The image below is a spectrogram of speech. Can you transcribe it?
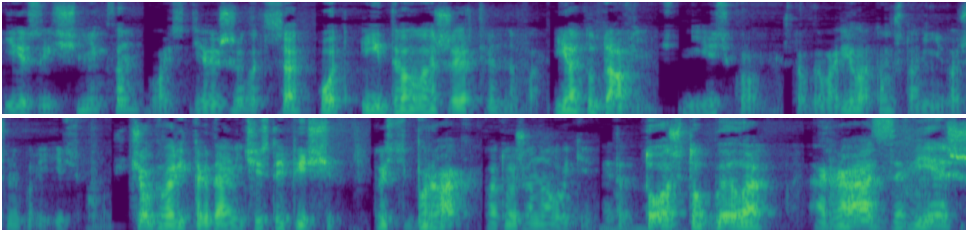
язычникам воздерживаться от идола жертвенного и от удавленности, не есть крови что говорил о том, что они не должны были есть кровь. Что говорит тогда о нечистой пище? То есть брак, по той же аналогии, это то, что было разрешено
